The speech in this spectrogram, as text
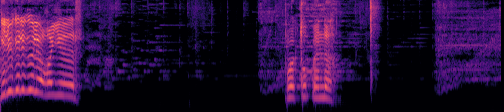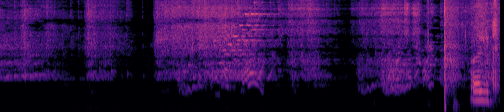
Geliyor geliyor geliyor. Hayır. Bırak top bende. Öldük.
